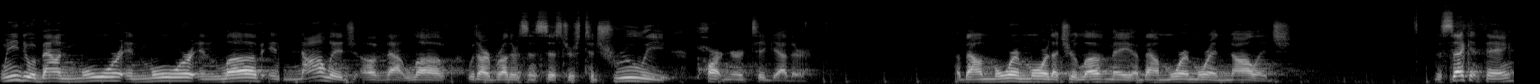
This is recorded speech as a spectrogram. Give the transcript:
we need to abound more and more in love and knowledge of that love with our brothers and sisters to truly partner together. Abound more and more that your love may abound more and more in knowledge. The second thing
